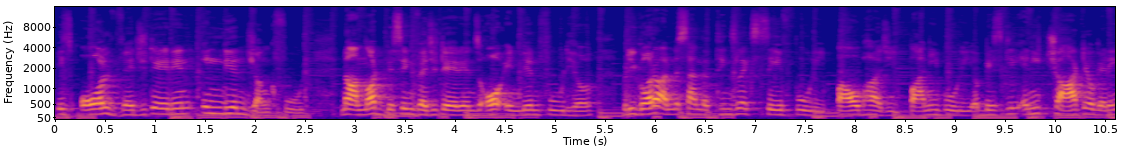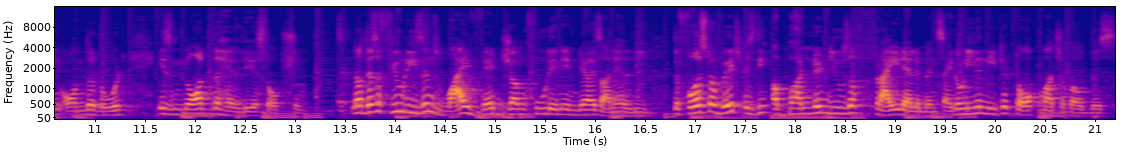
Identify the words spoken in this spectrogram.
is all vegetarian Indian junk food. Now, I'm not dissing vegetarians or Indian food here, but you gotta understand that things like sev puri, pav bhaji, pani puri, or basically any chaat you're getting on the road is not the healthiest option. Now, there's a few reasons why veg junk food in India is unhealthy. The first of which is the abundant use of fried elements. I don't even need to talk much about this.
